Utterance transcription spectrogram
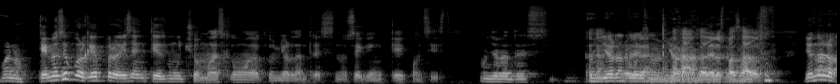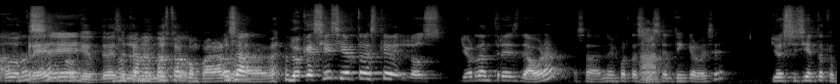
Bueno, Que no sé por qué, pero dicen que es mucho más cómodo que un Jordan 3. No sé en qué consiste. un Jordan 3. Con Ajá, Jordan 3 regular. no. Ajá, o sea, de los pasados. Yo no lo Ah, puedo no creer sé. porque debe ser Nunca la me he puesto a co- compararlo, O la sea, verdad. lo que sí es cierto es que los Jordan 3 de ahora, o sea, no importa si Ah. es el Tinker o ese, yo sí siento que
